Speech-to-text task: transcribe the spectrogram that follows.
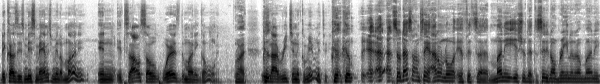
Because it's mismanagement of money and it's also where's the money going? right. It's not reaching the community. Could, could, I, I, so that's what I'm saying. I don't know if it's a money issue that the city don't bring in enough money,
